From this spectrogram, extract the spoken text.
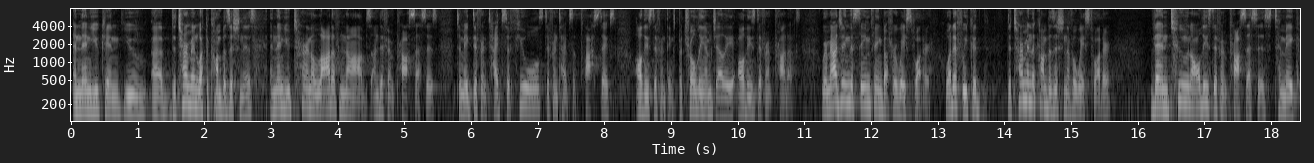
And then you can you uh, determine what the composition is, and then you turn a lot of knobs on different processes to make different types of fuels, different types of plastics, all these different things, petroleum jelly, all these different products. We're imagining the same thing but for wastewater. What if we could determine the composition of a wastewater, then tune all these different processes to make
